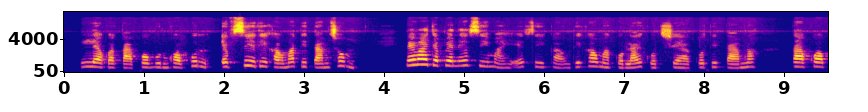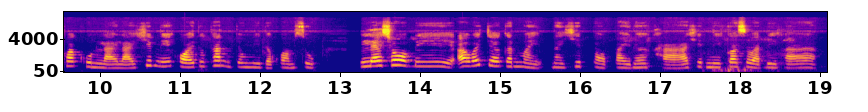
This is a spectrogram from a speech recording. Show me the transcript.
ๆแล้วก็กราบขอบคุณขอบคุณ FC ที่เขามาติดตามชม ไม่ว่าจะเป็น FC ใหม่ FC เก่าที่เข้ามากดไลค์กดแชร์กดติดตามเนาะ กราบขอบพระคุณหลายๆ คลิปนี้ขอให้ทุกท่านจงมีแต่ความสุข และโชคดี เอาไว้เจอกันใหม่ในคลิปต่อไปเด้อค่ะ คลิปนี้ก็สวัสดีค่ะ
